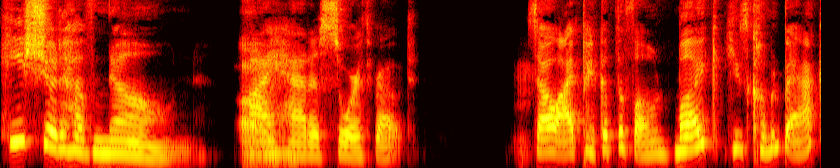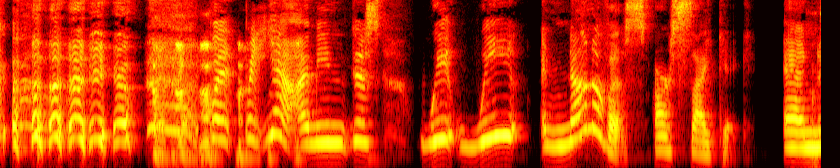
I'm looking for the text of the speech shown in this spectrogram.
He should have known I Um, had a sore throat. So I pick up the phone. Mike, he's coming back. but but yeah, I mean, there's we we none of us are psychic. And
